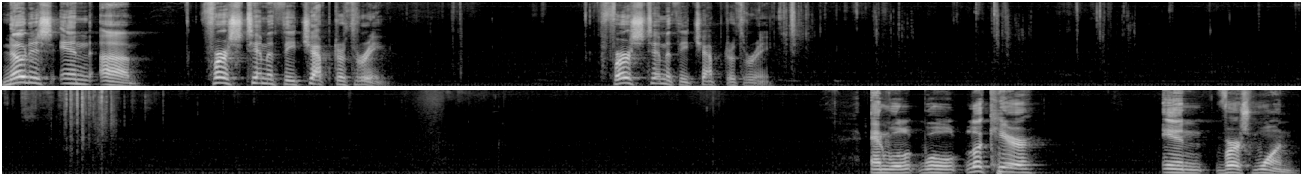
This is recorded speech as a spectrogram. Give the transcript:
Notice in uh, 1 Timothy chapter 3. 1 Timothy chapter 3. And we'll, we'll look here in verse 1.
